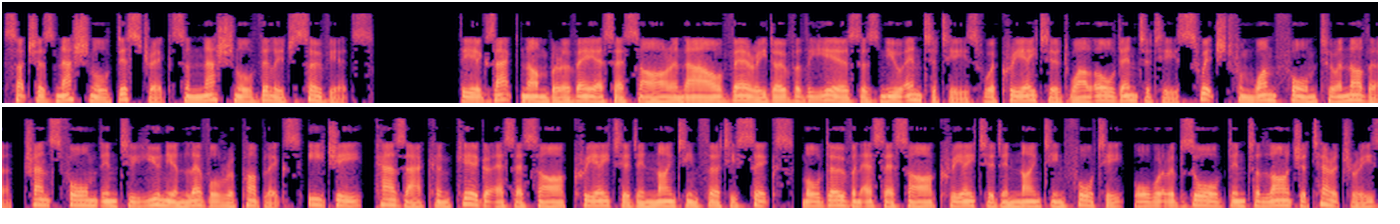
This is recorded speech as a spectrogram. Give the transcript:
such as national districts and national village soviets. The exact number of ASSR and AO varied over the years as new entities were created while old entities switched from one form to another, transformed into union-level republics e.g., Kazakh and Kyrgyz SSR created in 1936, Moldovan SSR created in 1940, or were absorbed into larger territories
